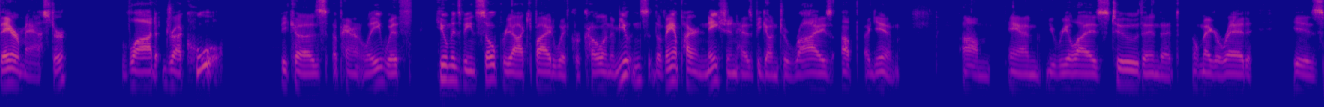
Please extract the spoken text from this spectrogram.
their master, Vlad Dracul, because apparently, with humans being so preoccupied with Krakoa and the mutants, the vampire nation has begun to rise up again. Um, and you realize too then that Omega Red is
